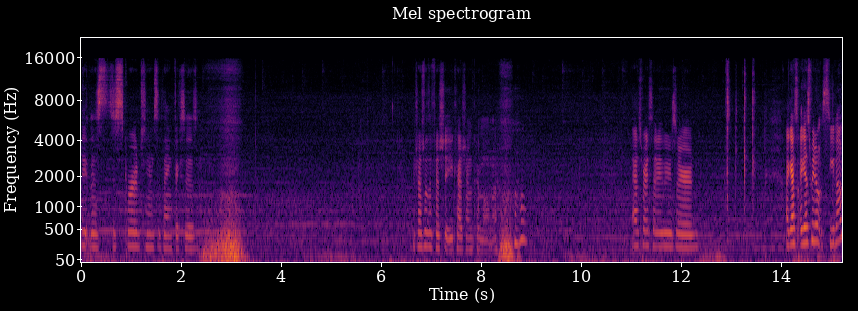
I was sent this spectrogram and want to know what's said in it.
Wait, this Discord seems to think fixes. I trust with the fish that you catch on Kilima. That's where I said these are. I guess I guess we don't see them.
